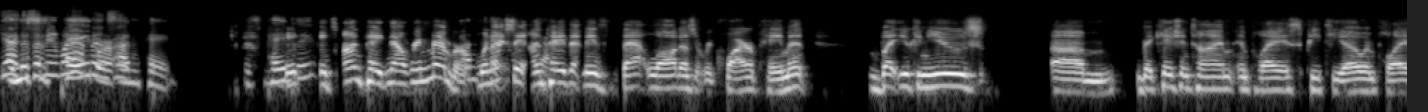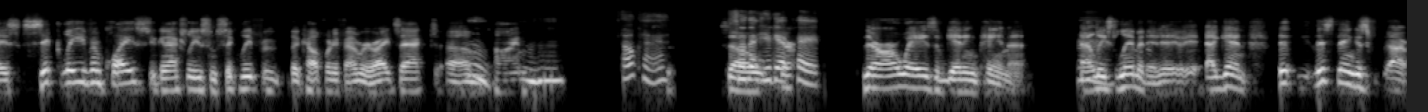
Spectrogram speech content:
Yeah, because I mean, what paid happens? Or unpaid? It's paid it, It's unpaid. Now, remember, unpaid. when I say unpaid, yeah. that means that law doesn't require payment, but you can use um, vacation time in place, PTO in place, sick leave in place. You can actually use some sick leave for the California Family Rights Act um, mm. time. Mm-hmm. Okay. So, so, that you get there, paid. There are ways of getting payment mm. at least limited. It, it, again, it, this thing is uh,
